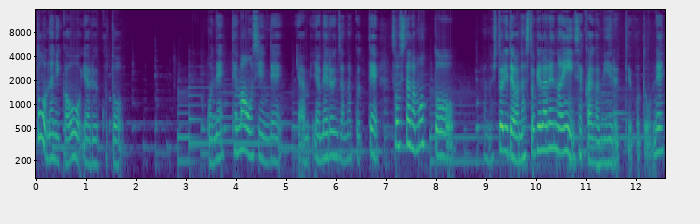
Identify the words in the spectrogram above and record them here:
と何かをやることをね、手間を惜しんでやめるんじゃなくてそうしたらもっとあの一人では成し遂げられない世界が見えるっていうことをね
